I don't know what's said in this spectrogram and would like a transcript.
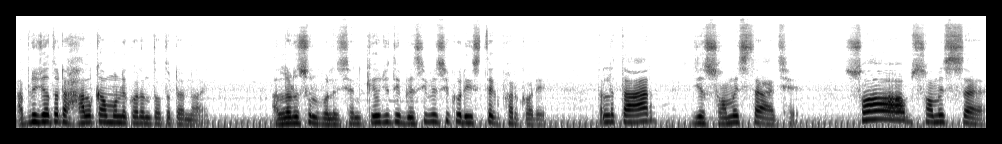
আপনি যতটা হালকা মনে করেন ততটা নয়। আল্লাহ রসুল বলেছেন, কেউ যদি বেশি বেশি করে ইস্তেকফার করে, তাহলে তার যে সমস্যা আছে, সব সমস্যা,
